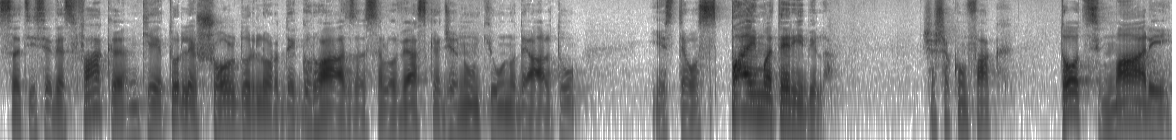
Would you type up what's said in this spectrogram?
să ți se desfacă încheieturile șoldurilor de groază, să lovească genunchiul unul de altul, este o spaimă teribilă. Și așa cum fac toți marii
